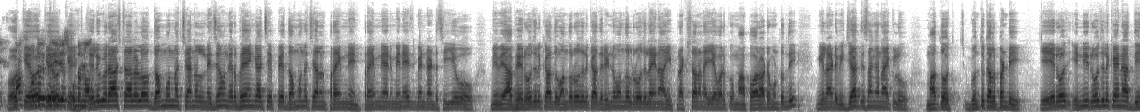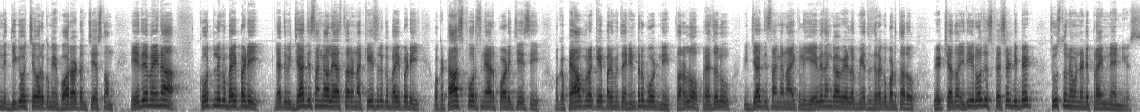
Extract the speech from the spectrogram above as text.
తెలుగు రాష్ట్రాలలో దమ్మున్న ఛానల్ నిజం నిర్భయంగా చెప్పే దమ్మున్న channel prime nine prime nine management అంటే సీఈఓ మేము యాభై రోజులు కాదు వంద రోజులు కాదు రెండు వందల రోజులైనా ఈ ప్రక్షాళన అయ్యే వరకు మా పోరాటం ఉంటుంది. మీలాంటి విద్యార్థి సంఘ నాయకులు మాతో గొంతు కలపండి. ఏ రోజు ఎన్ని రోజులకైనా దీన్ని దిగి వచ్చే వరకు మేము పోరాటం చేస్తాం. ఏదేమైనా కోర్టులకు భయపడి లేకపోతే విద్యార్థి సంఘాలు వేస్తారన్న కేసులకు భయపడి ఒక టాస్క్ ఫోర్స్ని ఏర్పాటు చేసి ఒక పేపర్కే పరిమితమైన ఇంటర్ బోర్డుని త్వరలో ప్రజలు విద్యార్థి సంఘ నాయకులు ఏ విధంగా వీళ్ళ మీద తిరగబడతారో వెయిట్ చేద్దాం. ఇది ఈరోజు స్పెషల్ డిబేట్. చూస్తూనే ఉండండి ప్రైమ్ నైన్ న్యూస్.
